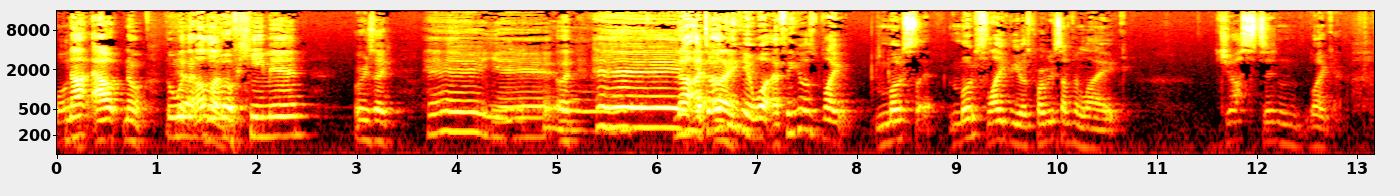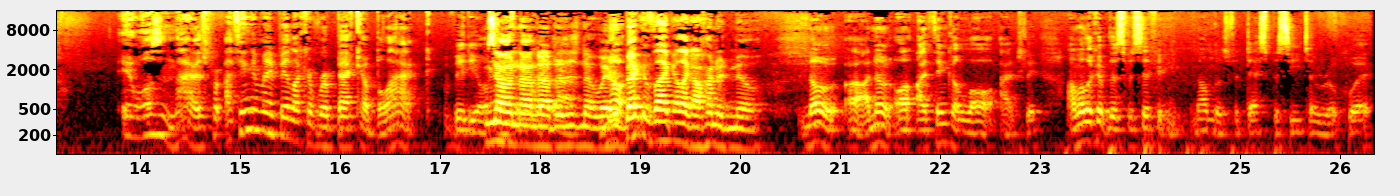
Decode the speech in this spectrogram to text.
What? Not out. No, the one Yeah, that other- of He Man, where he's like, "Hey yeah," like "Hey." No, I yeah," don't like- think it was. I think it was like most most likely it was probably something like Justin. Like it wasn't that. It was pro- I think it may have been like a Rebecca Black video. Or No, something no, like no. that. There's no way. Rebecca Black got like a hundred mil. No, uh, I know. uh, I think a lot actually. I'm gonna look up the specific numbers for Despacito real quick.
